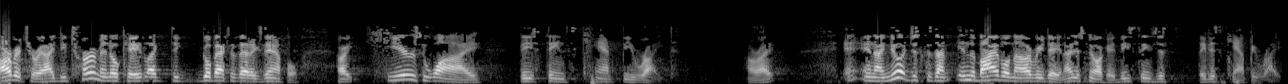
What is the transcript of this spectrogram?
arbitrary, I determined, okay, like to go back to that example. All right, here's why these things can't be right. All right? And, and I knew it just because I'm in the Bible now every day, and I just know, okay, these things just they just can't be right.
